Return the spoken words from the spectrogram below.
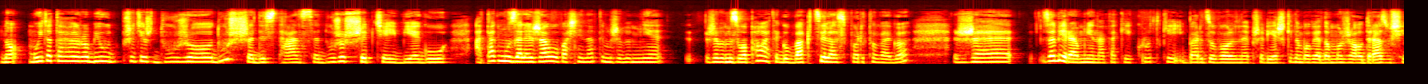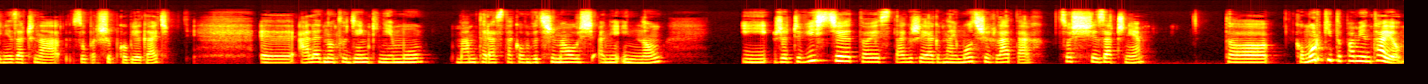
no, mój tata robił przecież dużo dłuższe dystanse, dużo szybciej biegu, a tak mu zależało właśnie na tym, żeby mnie, żebym złapała tego bakcyla sportowego, że zabierał mnie na takie krótkie i bardzo wolne przebieżki, no bo wiadomo, że od razu się nie zaczyna super szybko biegać. Yy, ale no to dzięki niemu mam teraz taką wytrzymałość, a nie inną. I rzeczywiście to jest tak, że jak w najmłodszych latach coś się zacznie, to komórki to pamiętają.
